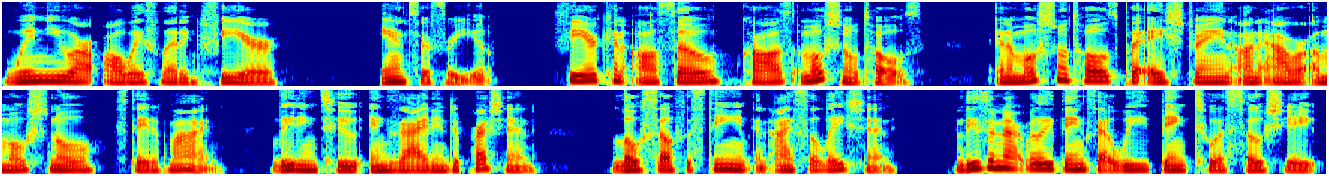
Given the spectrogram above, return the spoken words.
when you are always letting fear answer for you. Fear can also cause emotional tolls, and emotional tolls put a strain on our emotional state of mind, leading to anxiety and depression, low self esteem, and isolation. And these are not really things that we think to associate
